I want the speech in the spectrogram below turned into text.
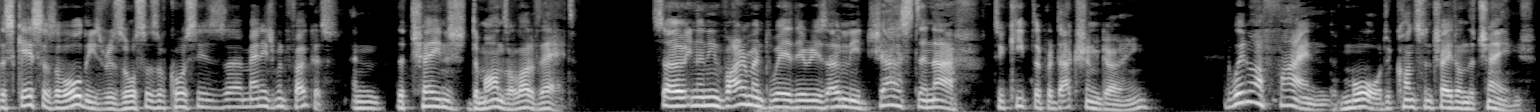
The scarcest of all these resources, of course, is uh, management focus, and the change demands a lot of that. So, in an environment where there is only just enough to keep the production going, where do I find more to concentrate on the change?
